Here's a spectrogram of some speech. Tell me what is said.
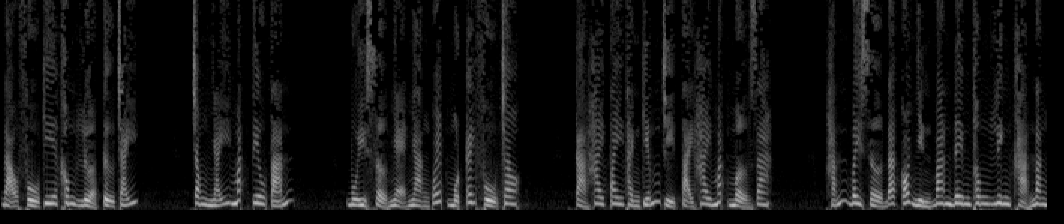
đạo phù kia không lửa tự cháy, trong nháy mắt tiêu tán, bùi sở nhẹ nhàng quét một cái phù cho, cả hai tay thành kiếm chỉ tại hai mắt mở ra, hắn bây giờ đã có nhìn ban đêm thông linh khả năng,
